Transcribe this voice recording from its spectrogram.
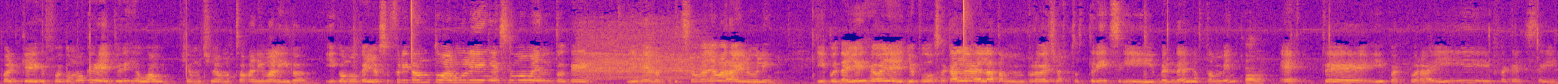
Porque fue como que yo dije, wow, que mucho llamo estos animalitos. Y como que yo sufrí tanto a Luli en ese momento que dije, los treats se van a llamar a Luli. Y pues de ahí yo dije, oye, yo puedo sacarle, ¿verdad? También provecho a estos treats y venderlos también. Claro. Este, y pues por ahí fue que seguí.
